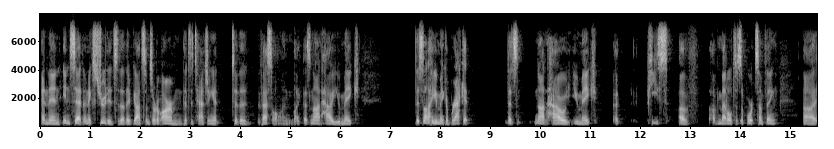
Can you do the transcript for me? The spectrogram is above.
and then inset and extruded so that they've got some sort of arm that's attaching it to the vessel. And like that's not how you make that's not how you make a bracket. That's not how you make a piece of of metal to support something. Uh,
